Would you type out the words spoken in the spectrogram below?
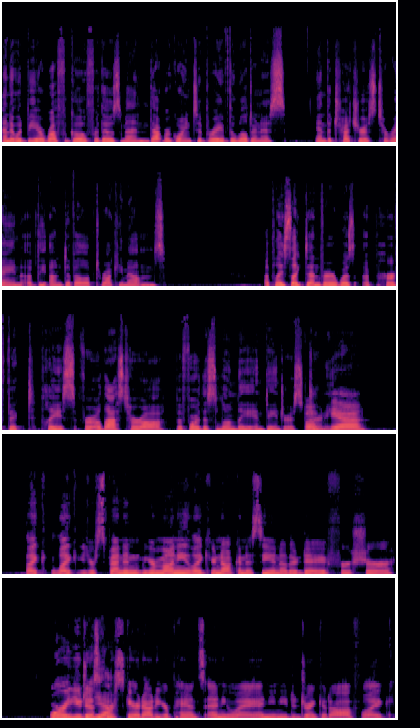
and it would be a rough go for those men that were going to brave the wilderness and the treacherous terrain of the undeveloped Rocky Mountains. A place like Denver was a perfect place for a last hurrah before this lonely and dangerous Fuck journey. yeah. Like like you're spending your money like you're not going to see another day for sure. Or you just Yeah. were scared out of your pants anyway and you need to drink it off. Like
